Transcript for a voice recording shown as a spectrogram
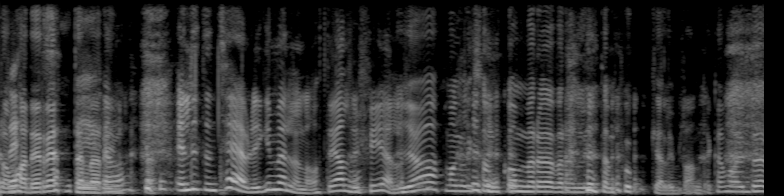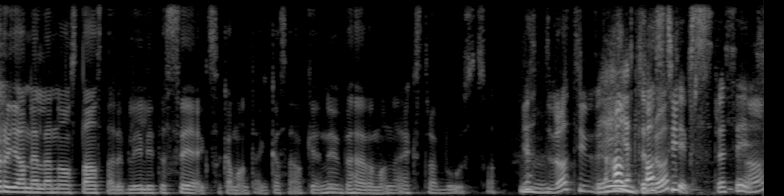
de rätt? hade rätt Det- eller ja. inte. En liten tävling emellanåt, det är aldrig fel. Ja, att man liksom kommer över en liten puckel ibland. Det kan vara i början eller någonstans där det blir lite segt så kan man tänka sig okej nu behöver man en extra boost. Så. Jättebra tips. Det är Handfast jättebra tips. tips. Precis. Ja.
